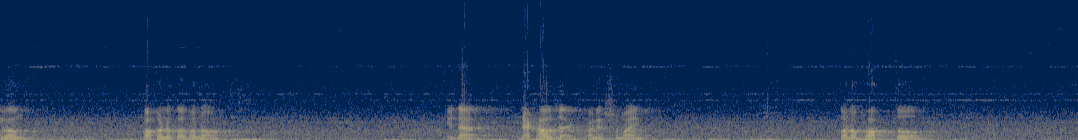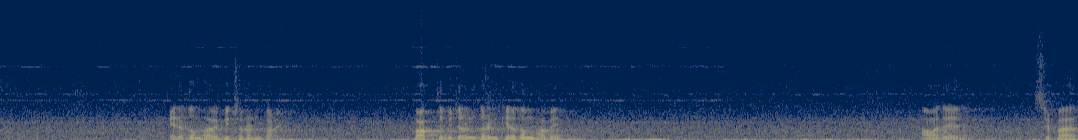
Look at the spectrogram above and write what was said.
এবং কখনো কখনো এটা দেখাও যায়, অনেক সময় কোনো ভক্ত এরকমভাবে বিচরণ করে। ভক্ত বিচরণ করেন কীরকমভাবে আমাদের শ্রীপাদ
